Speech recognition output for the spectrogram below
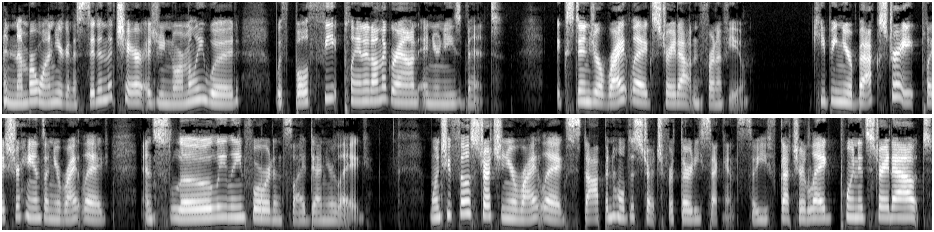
And number one, you're going to sit in the chair as you normally would with both feet planted on the ground and your knees bent. Extend your right leg straight out in front of you. Keeping your back straight, place your hands on your right leg and slowly lean forward and slide down your leg. Once you feel a stretch in your right leg, stop and hold the stretch for 30 seconds. So you've got your leg pointed straight out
